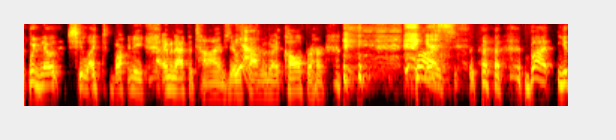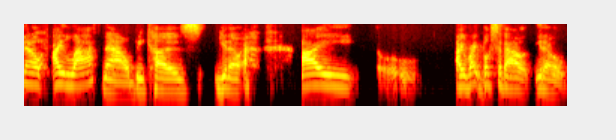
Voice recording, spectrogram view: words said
would know that she liked Barney. I mean, at the time, it was Yeah. probably the right call for her. But, yes. but you know, I laugh now because you know, I I write books about you know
